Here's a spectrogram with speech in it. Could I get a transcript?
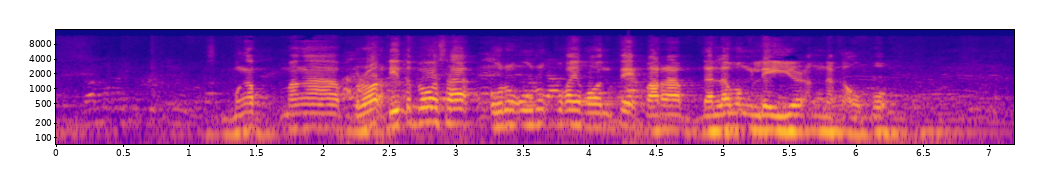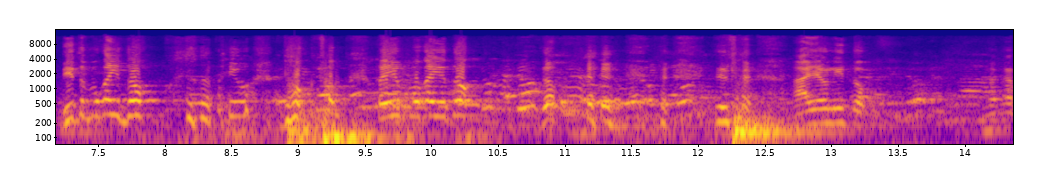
Mga mga bro, dito po sa urong-urong po kayo konti para dalawang layer ang nakaupo. Dito po kayo, Dok. tayo, Dok, Dok. Tayo po kayo, Dok. Dok. Ayaw ni Dok. Naka,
